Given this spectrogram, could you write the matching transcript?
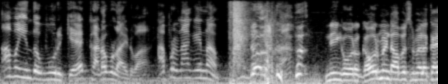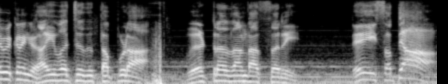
அவன் இந்த ஊருக்கே கடவுள் ஆயிடுவான் அப்புறம் நாங்க என்ன? நீங்க ஒரு கவர்மெண்ட் ஆபீஸ் மேல கை வைக்கிறீங்க. கை வச்சது தப்புடா. வெட்டுறதாண்டா சரி. டேய் சத்யா!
